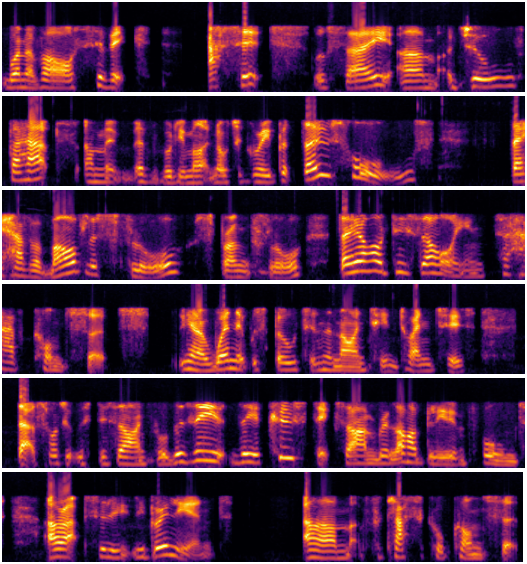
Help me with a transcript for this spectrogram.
one of our civic assets. We'll say um, jewels, perhaps. I mean, everybody might not agree, but those halls, they have a marvellous floor, sprung floor. They are designed to have concerts. You know, when it was built in the 1920s, that's what it was designed for. The, the acoustics, I'm reliably informed, are absolutely brilliant um, for classical concerts.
